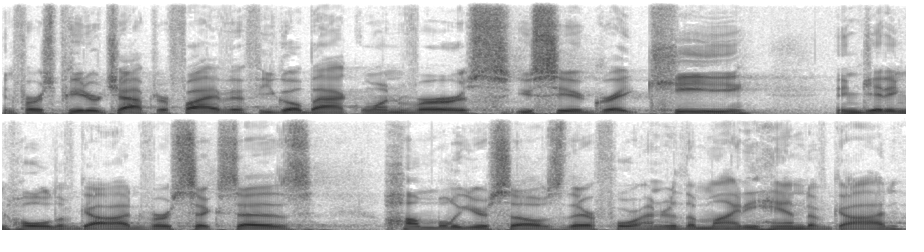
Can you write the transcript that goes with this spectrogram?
In 1 Peter chapter 5, if you go back one verse, you see a great key in getting hold of God. Verse 6 says, Humble yourselves, therefore, under the mighty hand of God,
